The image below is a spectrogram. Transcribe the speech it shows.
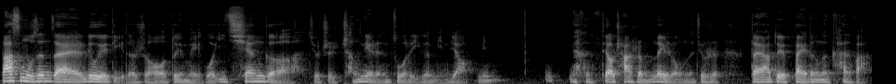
拉斯穆森在六月底的时候对美国一千个就是成年人做了一个民调，民。调查什么内容呢？就是大家对拜登的看法。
